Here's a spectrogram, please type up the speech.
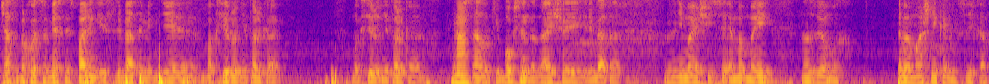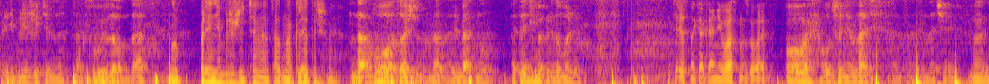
часто проходят совместные спарринги с ребятами, где боксируют не только боксируют не только профессионалы да. кикбоксинга, да, еще и ребята, занимающиеся ММА, назовем их ММАшниками слегка пренебрежительно, так, с вызовом, да. Ну, пренебрежительно это одноклеточное. Да, вот, точно, да, да, ребят, ну, это не мы придумали. Интересно, как они вас называют. Ой, лучше не знать, это, иначе мы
